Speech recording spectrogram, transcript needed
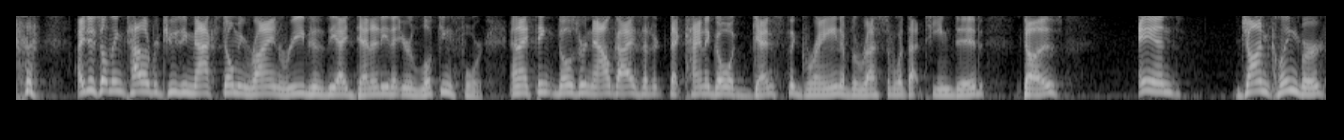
I just don't think Tyler Bertuzzi, Max Domi, Ryan Reaves is the identity that you're looking for. And I think those are now guys that are, that kind of go against the grain of the rest of what that team did does. And John Klingberg,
